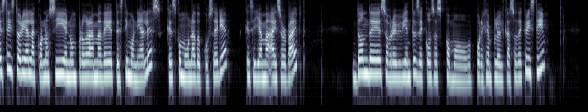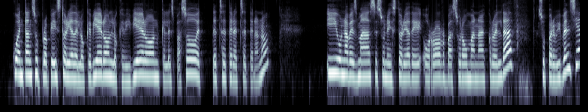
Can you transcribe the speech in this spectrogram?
Esta historia la conocí en un programa de testimoniales, que es como una docuserie, que se llama I Survived, donde sobrevivientes de cosas como, por ejemplo, el caso de Christie, cuentan su propia historia de lo que vieron, lo que vivieron, qué les pasó, et- etcétera, etcétera, ¿no? Y una vez más es una historia de horror, basura humana, crueldad, supervivencia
